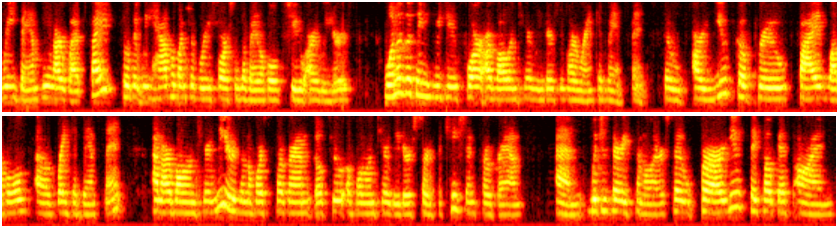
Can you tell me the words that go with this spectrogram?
revamping our website so that we have a bunch of resources available to our leaders. One of the things we do for our volunteer leaders is our rank advancement. So our youth go through five levels of rank advancement, and our volunteer leaders in the horse program go through a volunteer leader certification program um, which is very similar. So for our youth, they focus on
